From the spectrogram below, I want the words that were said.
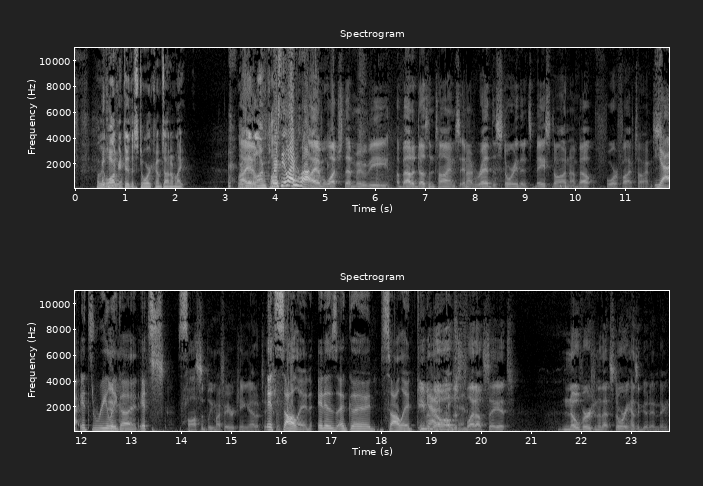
I'll be I walking either. through the store, it comes on, I'm like, where's I that have- alarm clock? Where's the alarm clock? I have watched that movie about a dozen times, and I've read the story that it's based on about four or five times. yeah, it's really It- good. It's Possibly my favorite King adaptation. it's solid. It is a good, solid. King Even though I'll just flat out say it, no version of that story has a good ending.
